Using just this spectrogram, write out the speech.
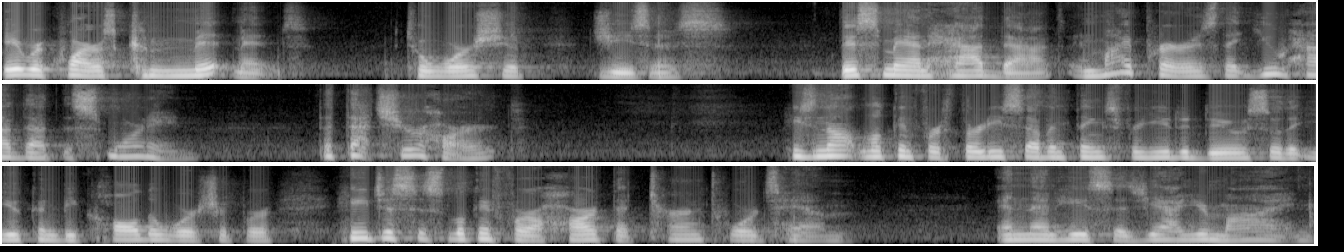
It requires commitment to worship Jesus. This man had that. And my prayer is that you have that this morning, that that's your heart. He's not looking for 37 things for you to do so that you can be called a worshiper. He just is looking for a heart that turned towards Him And then he says, Yeah, you're mine.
